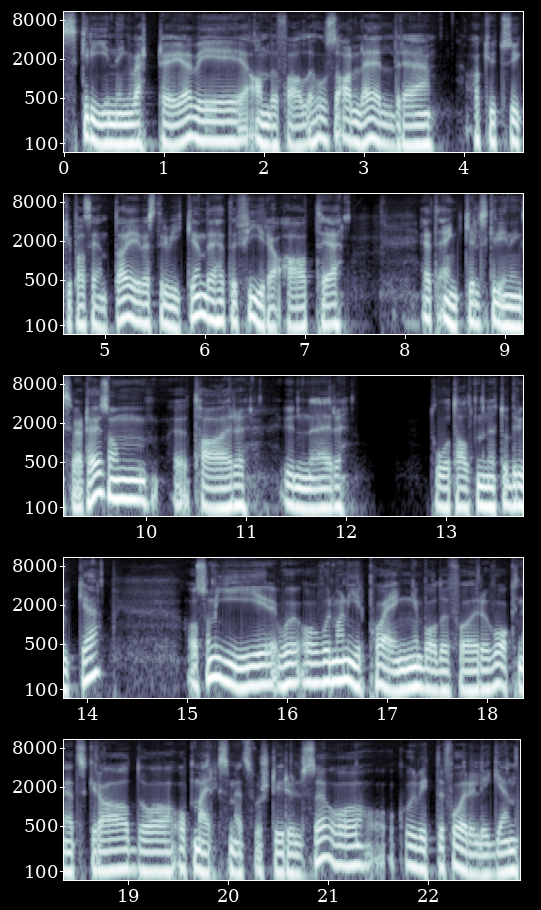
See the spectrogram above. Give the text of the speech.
screeningverktøyet vi anbefaler hos alle eldre akutt syke pasienter i Vestre Viken, det heter 4AT. Et enkelt screeningsverktøy som eh, tar under to og et halvt minutt å bruke. Og, gir, og, hvor man gir poeng både for våkenhetsgrad og oppmerksomhetsforstyrrelse, og hvorvidt det foreligger en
